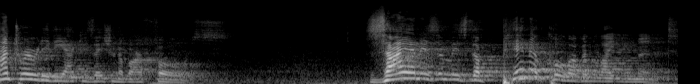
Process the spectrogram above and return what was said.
Contrary to the accusation of our foes, Zionism is the pinnacle of enlightenment,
